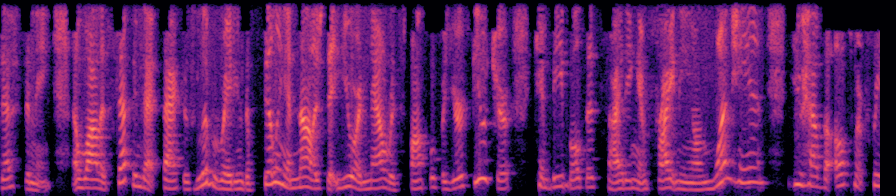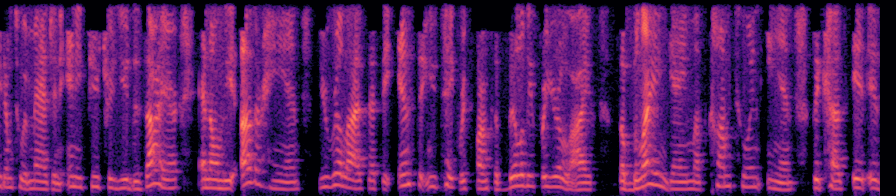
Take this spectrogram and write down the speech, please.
destiny. And while accepting that fact is liberating, the feeling and knowledge that you are now responsible for your future can be both exciting and frightening on one one hand, you have the ultimate freedom to imagine any future you desire. And on the other hand, you realize that the instant you take responsibility for your life, the blame game must come to an end because it is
